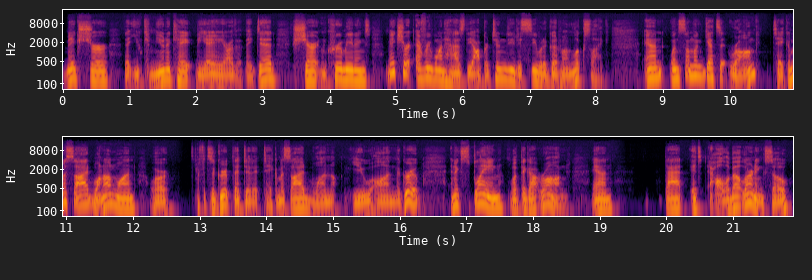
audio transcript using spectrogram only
Make sure that you communicate the AAR that they did, share it in crew meetings, make sure everyone has the opportunity to see what a good one looks like. And when someone gets it wrong, take them aside one on one, or if it's a group that did it, take them aside one, you on the group, and explain what they got wrong. And that it's all about learning. So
